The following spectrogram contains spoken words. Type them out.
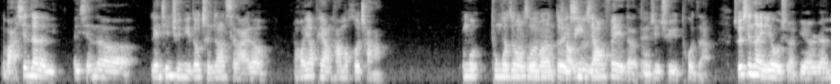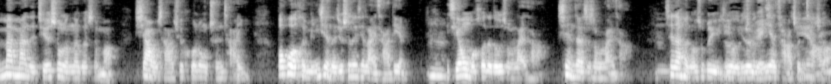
对吧？现在的。以前的年轻群体都成长起来了，然后要培养他们喝茶，通过通过这种什么对新消费的东西去拓展。所以现在也有人人人慢慢的接受了那个什么下午茶去喝那种纯茶饮，包括很明显的就是那些奶茶店。嗯，以前我们喝的都是什么奶茶，现在是什么奶茶？嗯，现在很多是不是已经有一个原叶茶、纯茶了？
